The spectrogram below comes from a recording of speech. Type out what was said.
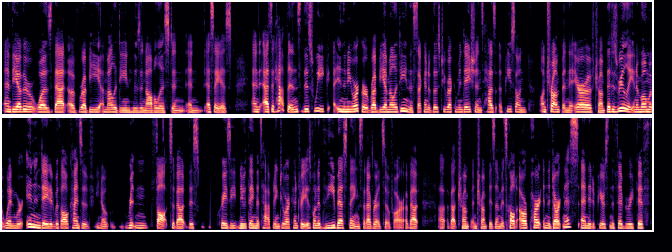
and the other was that of Rabih Alameddine, who's a novelist and, and essayist. And as it happens, this week in the New Yorker, Rabih Alameddine, the second of those two recommendations, has a piece on on Trump and the era of Trump that is really in a moment when we're inundated with all kinds of you know written thoughts about this crazy new thing that's happening to our country is one of the best things that I've read so far about uh, about Trump and Trumpism. It's called Our Part in the Darkness, and it appears in the February fifth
